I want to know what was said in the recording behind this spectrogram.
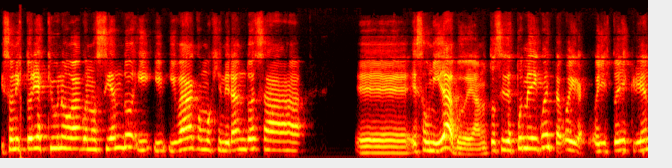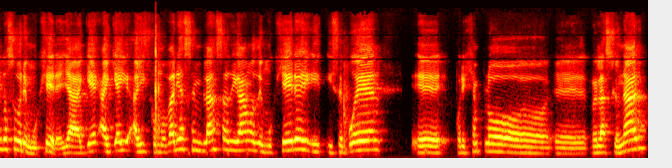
Y son historias que uno va conociendo y, va como generando esa, eh, esa unidad, pues, digamos. Entonces después me di cuenta, oiga, hoy estoy escribiendo sobre mujeres, ya aquí, aquí hay, hay, como varias semblanzas, digamos, de mujeres y, se pueden, por ejemplo, relacionar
